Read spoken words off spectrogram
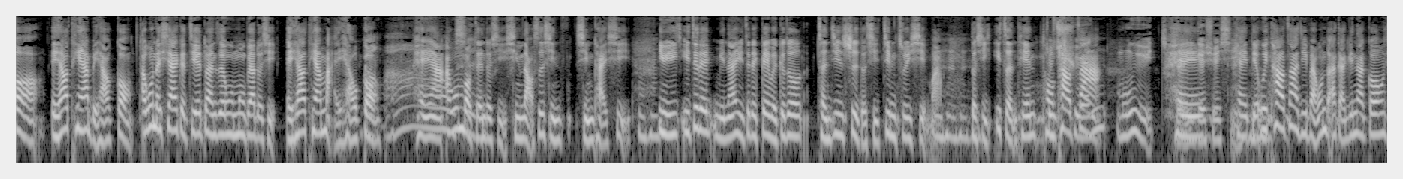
哦，会晓听袂晓讲，啊，阮的下一个阶段任务目标就是会晓听嘛会晓讲，系啊，啊，阮目前就是新老师新新开始，因为伊这个闽南语这个计划叫做沉浸式，就是浸水式嘛，就是一整天通透早母语的一个学习，嘿，为透早之吧，阮都爱甲囡仔讲，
